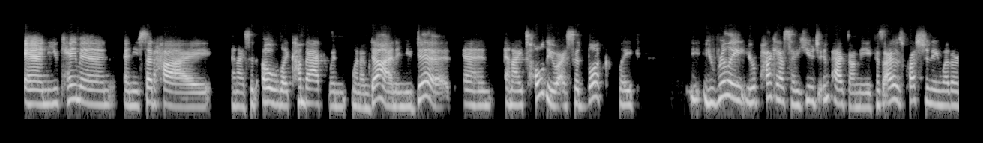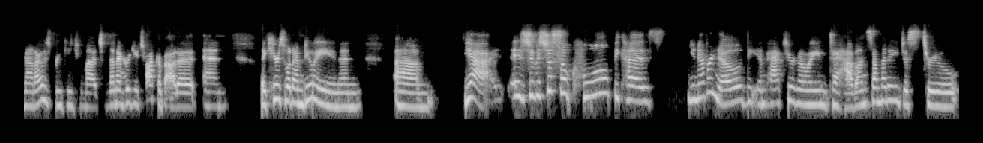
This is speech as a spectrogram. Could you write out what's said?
and you came in and you said hi and i said oh like come back when when i'm done and you did and and i told you i said look like you really your podcast had a huge impact on me because i was questioning whether or not i was drinking too much and then i heard you talk about it and like here's what i'm doing and um yeah it, it was just so cool because you never know the impact you're going to have on somebody just through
